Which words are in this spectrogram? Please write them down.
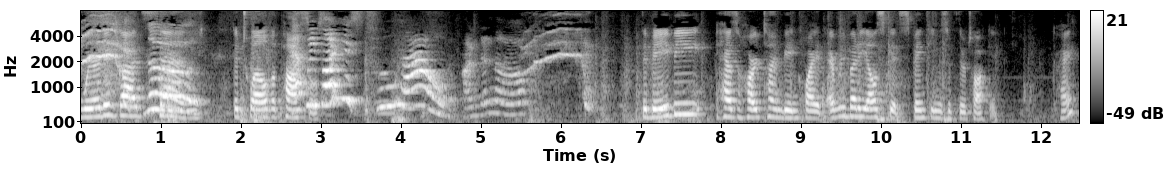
where did God No. send the 12 apostles? Everybody's too loud. I don't know. The baby has a hard time being quiet. Everybody else gets spankings if they're talking. Okay?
